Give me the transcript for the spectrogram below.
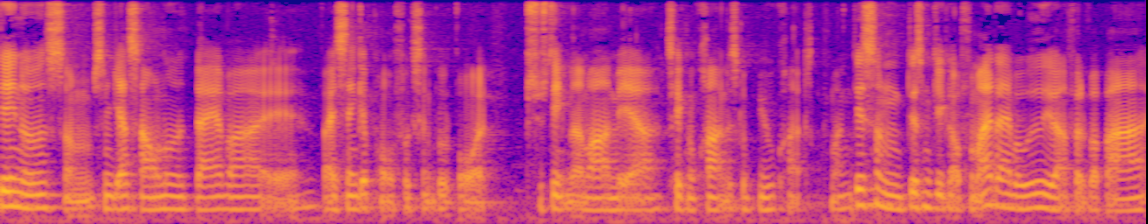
det er noget, som, som jeg savnede, da jeg var, øh, var i Singapore for eksempel, hvor systemet er meget mere teknokratisk og byråkratisk. Det som, det, som gik op for mig, da jeg var ude i hvert fald, var bare,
